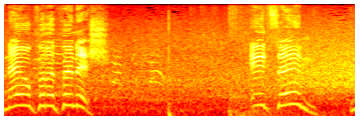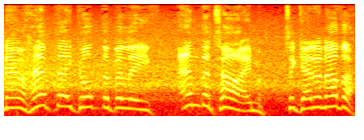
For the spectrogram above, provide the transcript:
Now for the finish. It's in. Now have they got the belief and the time to get another?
